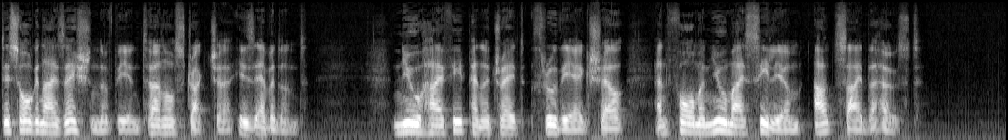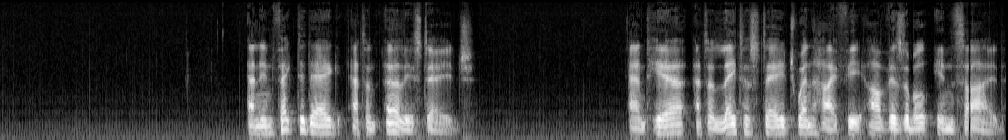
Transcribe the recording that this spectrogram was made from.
disorganization of the internal structure is evident. New hyphae penetrate through the eggshell and form a new mycelium outside the host. An infected egg at an early stage. and here at a later stage when hyphae are visible inside.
